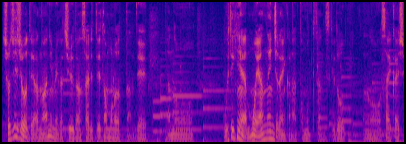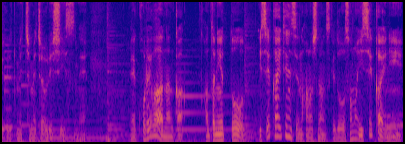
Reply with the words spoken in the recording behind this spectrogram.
諸事情であのアニメが中断されてたものだったんであの僕的にはもうやんないんじゃないかなと思ってたんですけどあの再開してくれてめちゃめちゃ嬉しいですね。えこれはなんか簡単に言うと異世界転生の話なんですけどその異世界に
